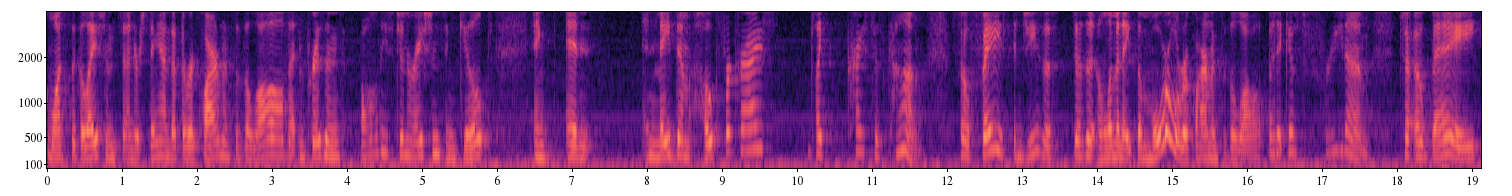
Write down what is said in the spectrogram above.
wants the Galatians to understand that the requirements of the law that imprisoned all these generations in guilt and and and made them hope for Christ, like Christ has come. So faith in Jesus doesn't eliminate the moral requirements of the law, but it gives freedom to obey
